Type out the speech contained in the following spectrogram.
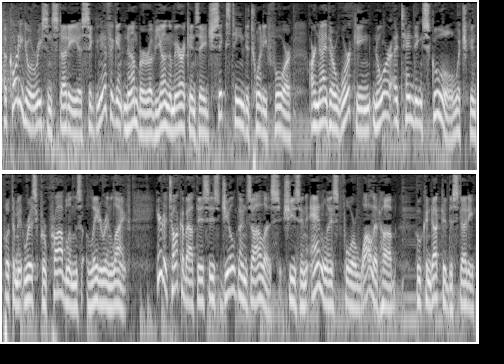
According to a recent study, a significant number of young Americans aged 16 to 24 are neither working nor attending school, which can put them at risk for problems later in life. Here to talk about this is Jill Gonzalez. She's an analyst for WalletHub who conducted the study.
